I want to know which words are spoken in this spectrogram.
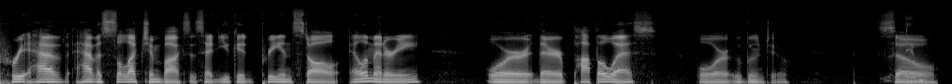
pre- have have a selection box that said you could pre-install Elementary or their Pop OS or Ubuntu. So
